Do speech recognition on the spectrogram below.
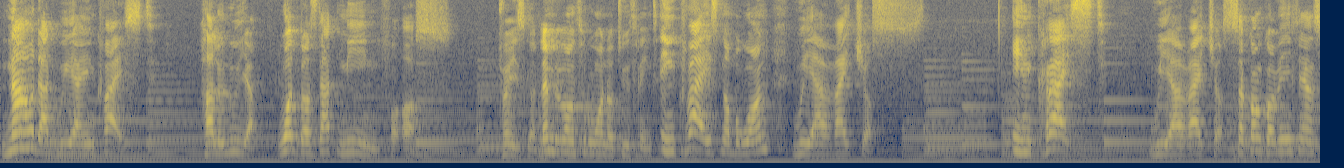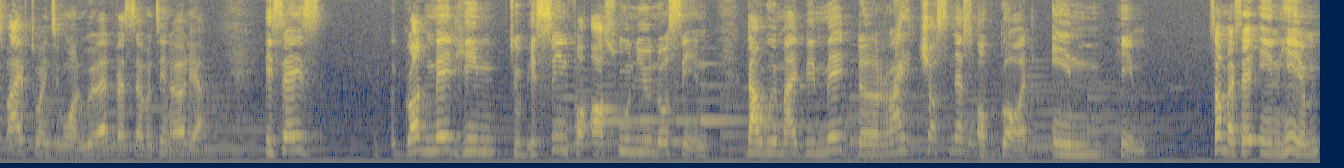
Now that we are in Christ, hallelujah, what does that mean for us? Praise God. Let me run through one or two things. In Christ, number one, we are righteous. In Christ, we are righteous. Second Corinthians 5:21. We read verse 17 earlier. It says, God made him to be sin for us who knew no sin, that we might be made the righteousness of God in him. Somebody say, In him,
